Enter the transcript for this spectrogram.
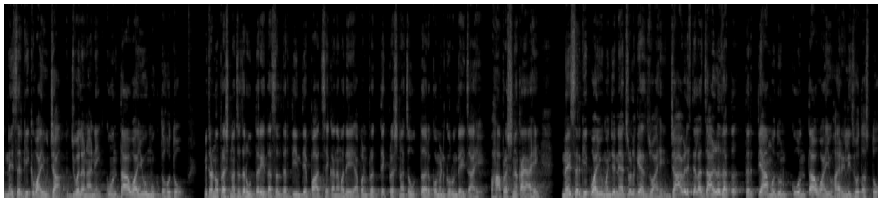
नैसर्गिक वायूच्या ज्वलनाने कोणता वायू मुक्त होतो? मित्रांनो प्रश्नाचं जर उत्तर येत असेल तर तीन ते पाच सेकंदामध्ये आपण प्रत्येक प्रश्नाचं उत्तर कमेंट करून द्यायचं आहे. पहा प्रश्न काय आहे? नैसर्गिक वायू म्हणजे नॅचरल गॅस जो आहे ज्यावेळेस त्याला जाळलं जातं तर त्यामधून कोणता वायू हा रिलीज होत असतो?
